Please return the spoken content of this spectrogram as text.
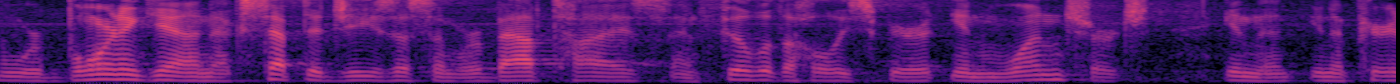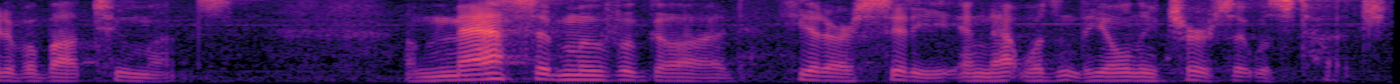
were born again, accepted Jesus, and were baptized and filled with the Holy Spirit in one church in, the, in a period of about two months. A massive move of God hit our city, and that wasn't the only church that was touched.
